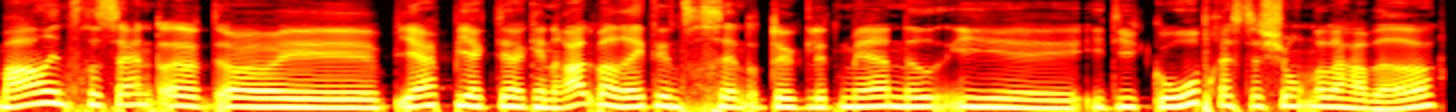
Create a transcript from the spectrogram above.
Meget interessant, og, og øh, ja, Birk, det har generelt været rigtig interessant at dykke lidt mere ned i, øh, i de gode præstationer, der har været,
